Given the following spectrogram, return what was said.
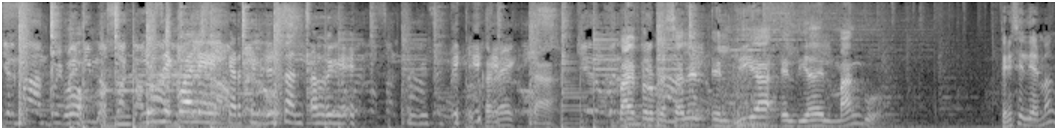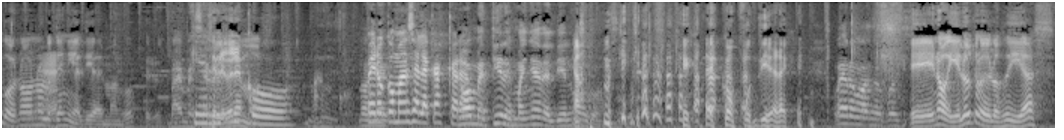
¿Y ese cuál es el cartel de Santa Miguel? Correcto. Vale, pero me sale el, el día el día del mango. ¿Tenés el día del mango? No, no lo tenía el día del mango. Pero me Qué Celebremos. rico. No, Pero me- cómanse la cáscara. No, mentira, es mañana el día del mango. Confundir a la gente. bueno, bueno, pues. Eh, no, y el otro de los días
